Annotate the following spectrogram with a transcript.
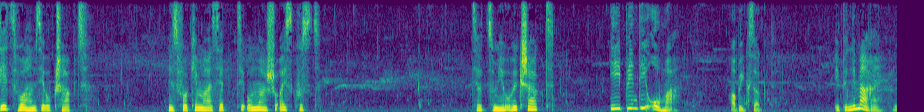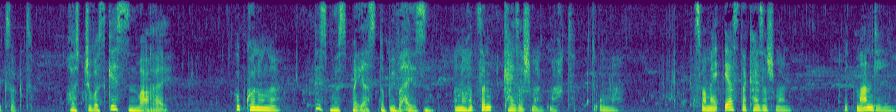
Die zwei haben sie angeschaut. Mir ist vorgekommen, als hätte die Oma schon alles gewusst. Sie hat zu mir angeschaut. Ich bin die Oma, hab ich gesagt. Ich bin die Mare, hab ich gesagt. Hast schon was gegessen, Marei? Hab keinen Hunger. Das musst man erst noch beweisen. Und dann hat sie einen Kaiserschmarrn gemacht, die Oma. Das war mein erster Kaiserschmarrn. Mit Mandeln.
